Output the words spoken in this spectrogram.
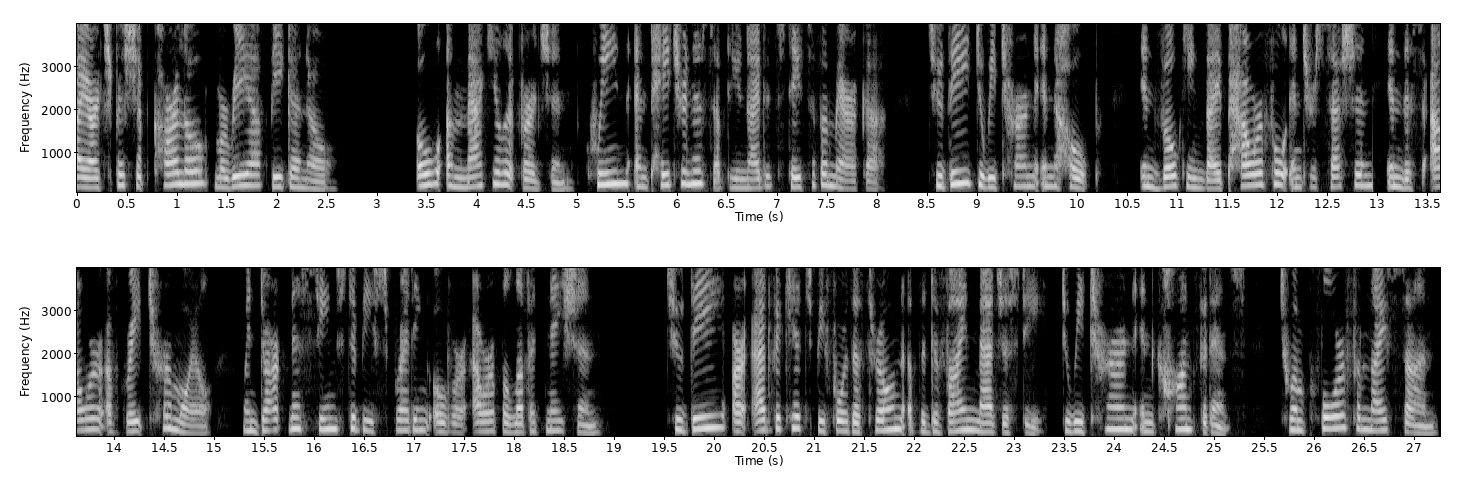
by Archbishop Carlo Maria Vigano. O Immaculate Virgin, Queen and Patroness of the United States of America, to thee do we turn in hope, invoking thy powerful intercession in this hour of great turmoil when darkness seems to be spreading over our beloved nation. To thee, our advocate before the throne of the divine majesty, do we turn in confidence to implore from thy Son,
